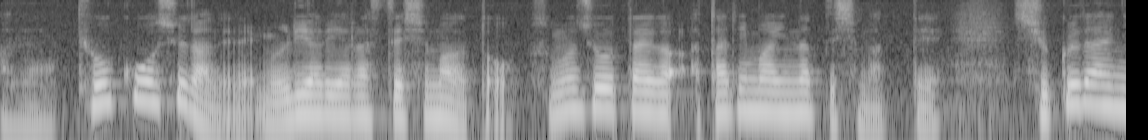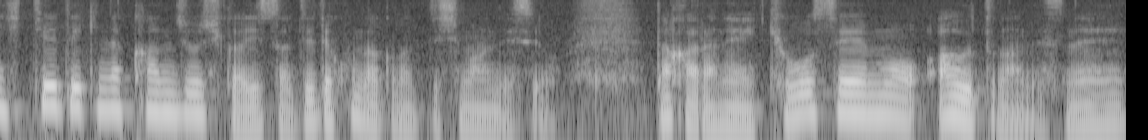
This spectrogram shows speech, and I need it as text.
あの強行手段でね無理やりやらせてしまうとその状態が当たり前になってしまって宿題に否定的な感情しか実は出てこなくなってしまうんですよ。だからね強制もアウトなんですね。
